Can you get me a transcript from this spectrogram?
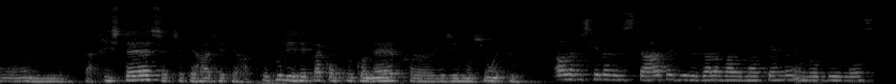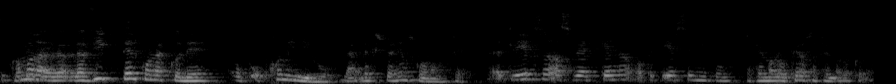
euh, la tristesse, etc., etc. Tous- tous les états qu'on peut connaître, euh, les émotions et tout. alle verschillende staten die we zelf allemaal kennen en ook de emoties. Vraiment la, la- la vie telle qu'on la connaît au, au premier niveau, l'expérience qu'on en fait. Het leven zoals wij het kennen op het eerste niveau. Ça fait mal au cœur, ça fait mal au cœur.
